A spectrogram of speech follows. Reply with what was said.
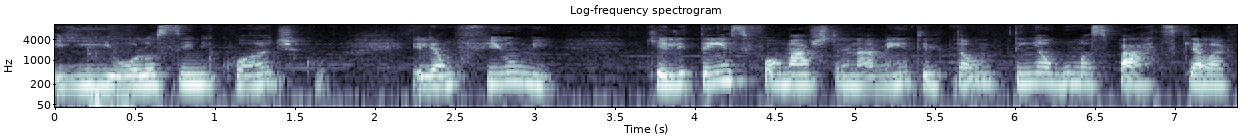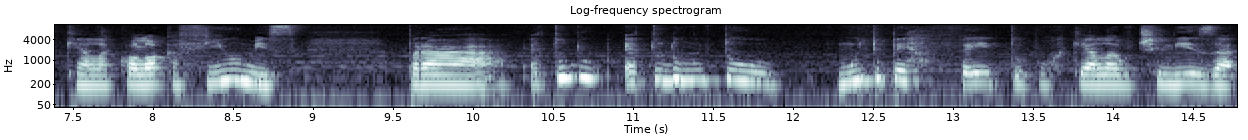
E o Holocene Quântico, ele é um filme que ele tem esse formato de treinamento, então tem algumas partes que ela, que ela coloca filmes para é tudo é tudo muito muito perfeito, porque ela utiliza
